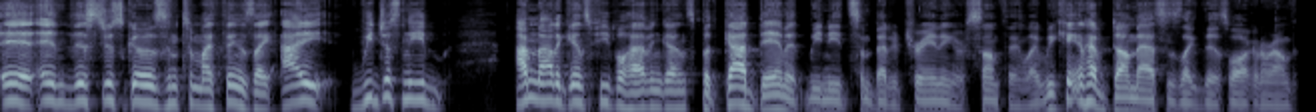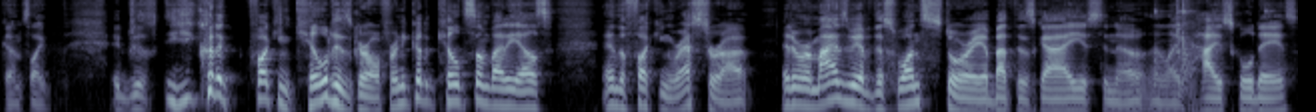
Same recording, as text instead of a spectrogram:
And, and this just goes into my things like I we just need I'm not against people having guns, but god damn it, we need some better training or something. Like we can't have dumbasses like this walking around with guns like it just he could have fucking killed his girlfriend. He could have killed somebody else in the fucking restaurant. And it reminds me of this one story about this guy I used to know in like high school days.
